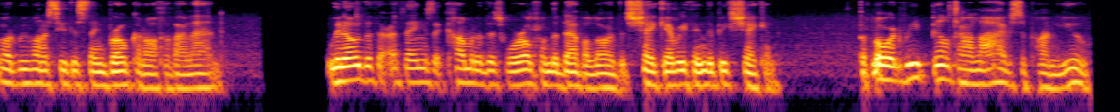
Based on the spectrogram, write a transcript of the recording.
Lord, we want to see this thing broken off of our land. We know that there are things that come into this world from the devil, Lord, that shake everything that be shaken. But Lord, we built our lives upon you.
